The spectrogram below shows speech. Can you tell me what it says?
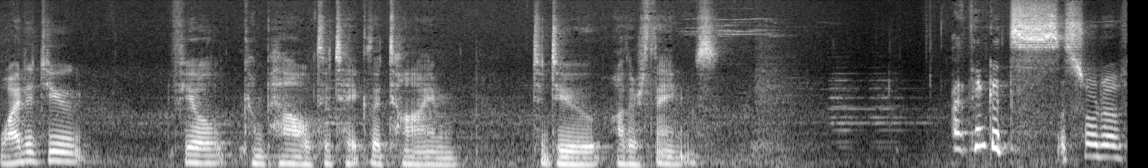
why did you feel compelled to take the time to do other things? I think it's sort of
